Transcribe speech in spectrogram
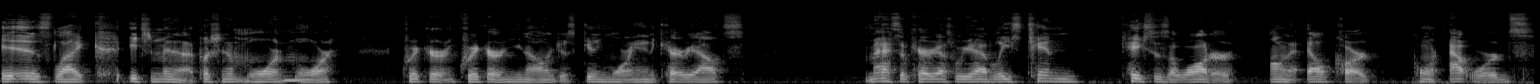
it is like each minute I'm pushing it more and more, quicker and quicker, and you know, and just getting more in carry outs. Massive carry outs where you have at least 10 cases of water on an L cart going outwards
